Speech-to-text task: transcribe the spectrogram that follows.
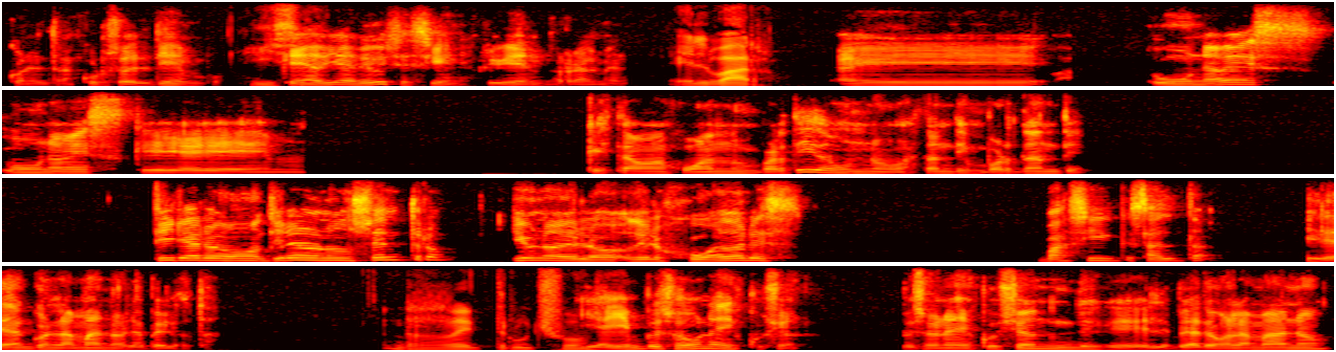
con el transcurso del tiempo. Y que sí. a día de hoy se siguen escribiendo realmente. El bar. Eh, una vez, una vez que, que estaban jugando un partido, uno bastante importante, tiraron, tiraron un centro y uno de, los de los jugadores va así, salta y le da con la mano la pelota. Retrucho. Y ahí empezó una discusión. Empezó una discusión de que le pegaste con la mano.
